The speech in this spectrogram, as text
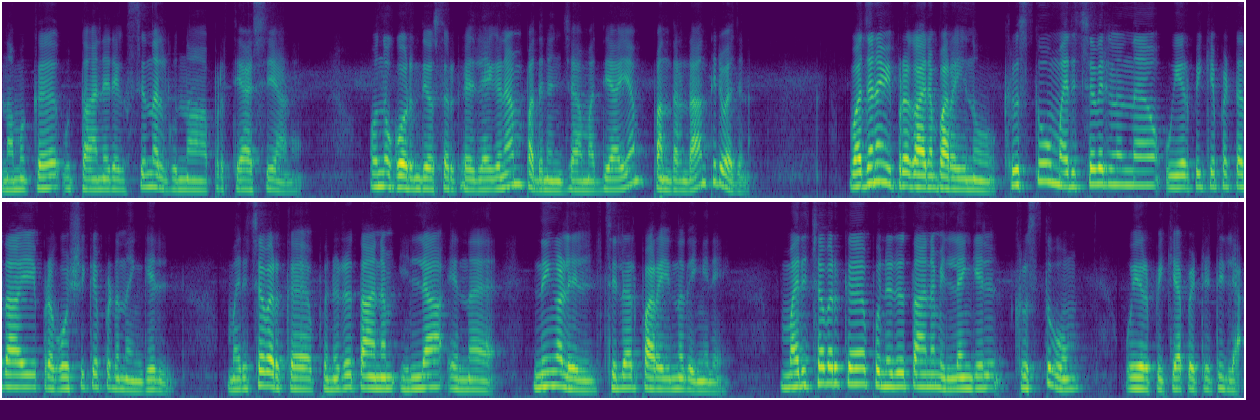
നമുക്ക് ഉത്ഥാന രഹസ്യം നൽകുന്ന പ്രത്യാശയാണ്. ഒന്ന് കോറിന്ത്യോസർക്ക് ലേഖനം പതിനഞ്ചാം അധ്യായം പന്ത്രണ്ടാം തിരുവചനം. വചനം ഇപ്രകാരം പറയുന്നു ക്രിസ്തു മരിച്ചവരിൽ നിന്ന് ഉയർപ്പിക്കപ്പെട്ടതായി പ്രഘോഷിക്കപ്പെടുന്നെങ്കിൽ മരിച്ചവർക്ക് പുനരുത്ഥാനം ഇല്ല എന്ന് നിങ്ങളിൽ ചിലർ പറയുന്നതെങ്ങനെ? മരിച്ചവർക്ക് പുനരുത്ഥാനം ഇല്ലെങ്കിൽ ക്രിസ്തുവും ഉയർപ്പിക്കപ്പെട്ടിട്ടില്ല.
